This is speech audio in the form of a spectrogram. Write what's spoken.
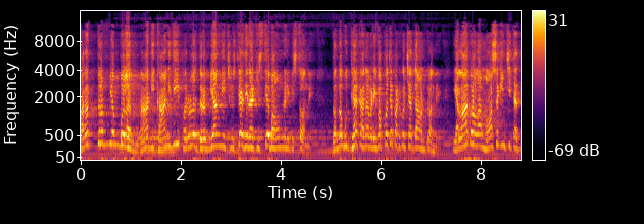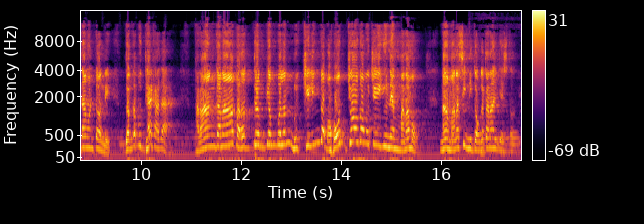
పరద్రవ్యంబులన్. నాది కానిది పరుల ద్రవ్యాన్ని చూస్తే అది నాకు ఇస్తే బాగుండనిపిస్తోంది. దొంగ బుద్ధే కాదా? వాడు ఇవ్వకపోతే పట్టుకొచ్చేద్దాం అంటోంది. ఎలాగో అలా మోసగించి తెద్దామంటోంది దొంగ బుద్ధ్యా కాదా? పరాంగనా పరద్రవ్యంబులం నృత్యలింగ మహోద్యోగము చేయు చేయునెం మనము. నా మనసు ఇన్ని దొంగతనాలు చేస్తోంది.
